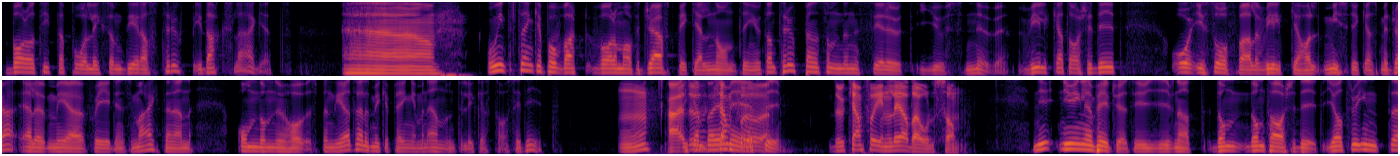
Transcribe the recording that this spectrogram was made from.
Bara att titta på liksom deras trupp i dagsläget. Eh, Och inte tänka på vart, vad de har för draftpick eller någonting, utan truppen som den ser ut just nu. Vilka tar sig dit och i så fall vilka har misslyckats med, eller med free agency-marknaden om de nu har spenderat väldigt mycket pengar men ändå inte lyckats ta sig dit. mm. Nej, du, kan kan få, du kan få inleda, Olsson. New New England Patriots är ju givna att de, de tar sig dit. Jag tror inte,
